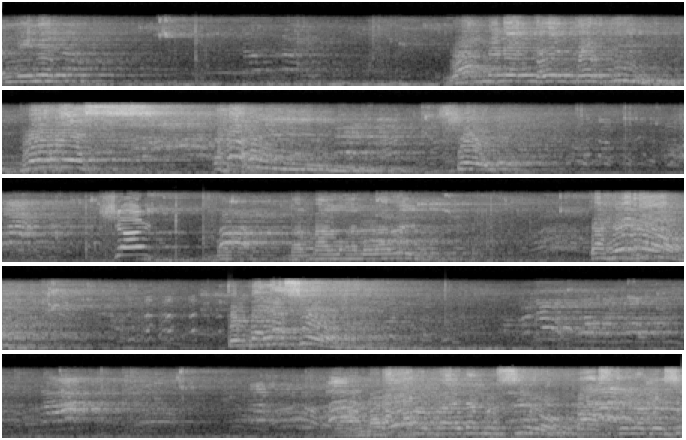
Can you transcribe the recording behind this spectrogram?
One minute. 1 minute and 40. Flores! Hey! Shoot! Short! Na- Namal, ano na rin? Tahero! To Palacio! Foul by number 0. Pass to number 6.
